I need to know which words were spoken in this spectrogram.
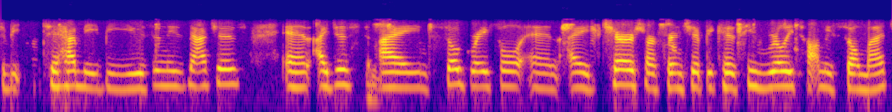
to be to have me be used in these matches. And I just I'm so grateful and I cherish our friendship because he really taught me so much.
